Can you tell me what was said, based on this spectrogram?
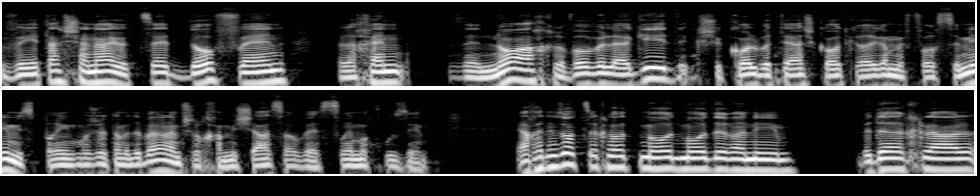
והיא הייתה שנה יוצאת דופן, ולכן זה נוח לבוא ולהגיד, כשכל בתי ההשקעות כרגע מפרסמים מספרים, כמו שאתה מדבר עליהם, של 15 ו-20 אחוזים. יחד עם זאת, צריך להיות מאוד מאוד ערניים. בדרך כלל,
